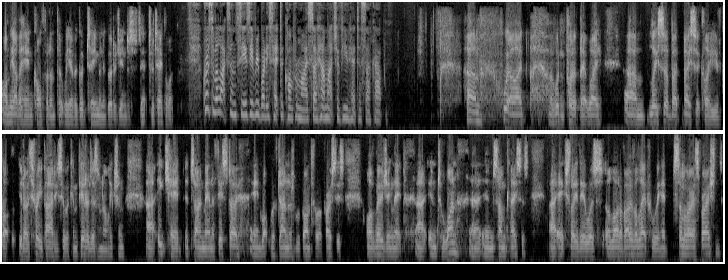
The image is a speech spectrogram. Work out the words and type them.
on the other hand, confident that we have a good team and a good agenda to, to tackle it. Christopher Luxon says everybody's had to compromise, so how much have you had to suck up? Um, well, I, I wouldn't put it that way um, Lisa, but basically you've got you know three parties who are competitors in an election. Uh, each had its own manifesto, and what we've done is we've gone through a process of merging that uh, into one. Uh, in some cases, uh, actually there was a lot of overlap where we had similar aspirations.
